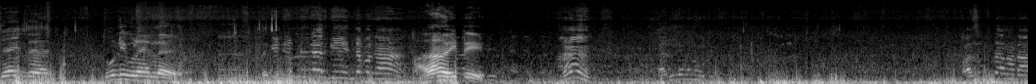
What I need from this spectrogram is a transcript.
சே இந்த தூண்டி கூட இல்ல. இந்த பக்கம் அதான் வெயிட்டு பசுப்பு தானடா.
